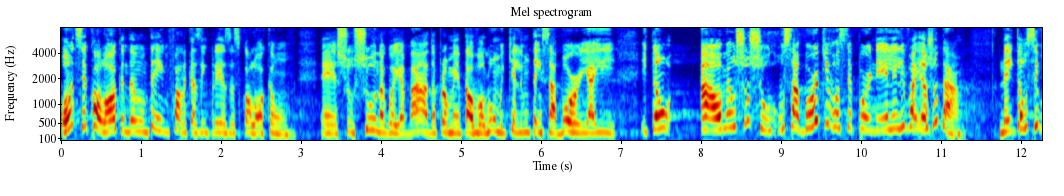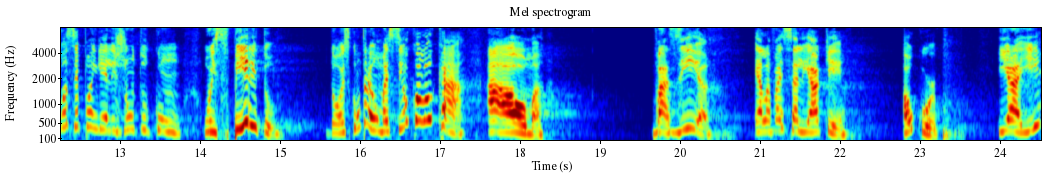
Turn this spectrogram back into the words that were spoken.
Onde você coloca, não tem, fala que as empresas colocam é, chuchu na goiabada para aumentar o volume, que ele não tem sabor, e aí. Então, a alma é o chuchu. O sabor que você pôr nele, ele vai ajudar. Né? Então, se você põe ele junto com o espírito, dois contra um. Mas se eu colocar a alma vazia, ela vai se aliar a quê? Ao corpo. E aí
